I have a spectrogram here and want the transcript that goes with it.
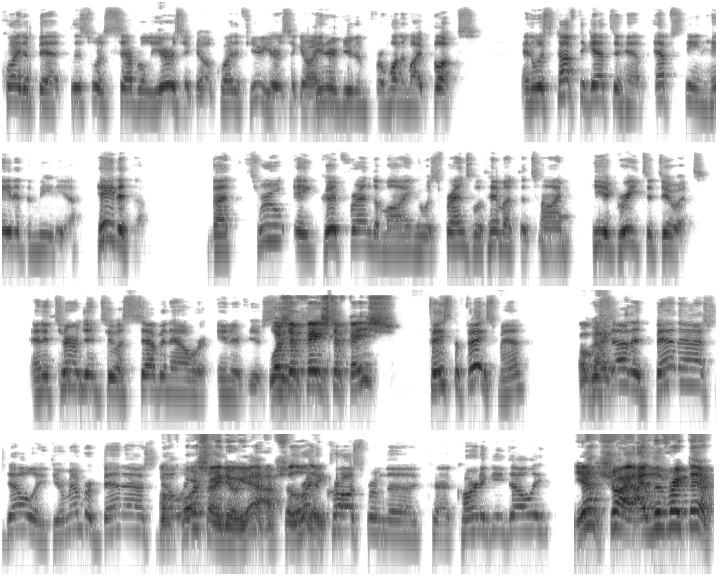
quite a bit. This was several years ago, quite a few years ago. I interviewed him for one of my books, and it was tough to get to him. Epstein hated the media, hated them. But through a good friend of mine who was friends with him at the time, he agreed to do it. And it turned into a seven hour interview. Was it face to face? face to face, man? Okay. sat at Ben Ash Deli. Do you remember Ben Ash Deli? Of course I do. Yeah, absolutely. Right across from the uh, Carnegie Deli. Yeah, sure. I, I live right there.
